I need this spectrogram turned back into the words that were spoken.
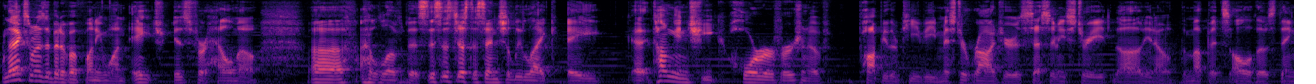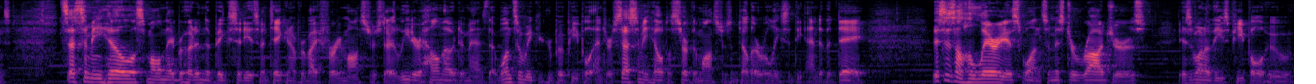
The next one is a bit of a funny one. H is for Hellmo. Uh, I love this. This is just essentially like a, a tongue-in-cheek horror version of popular TV, Mr. Rogers, Sesame Street, uh, you know, the Muppets, all of those things. Sesame Hill, a small neighborhood in the big city, has been taken over by furry monsters. Their leader, Hellmo, demands that once a week a group of people enter Sesame Hill to serve the monsters until they're released at the end of the day. This is a hilarious one. So, Mr. Rogers is one of these people who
